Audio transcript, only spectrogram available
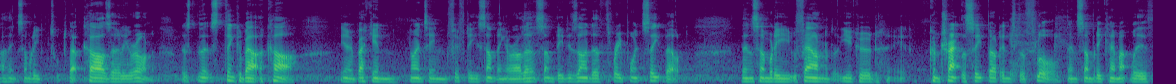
I think somebody talked about cars earlier on. Let's, let's think about a car. You know, back in 1950 something or other, somebody designed a three-point seatbelt. Then somebody found you could uh, contract the seatbelt into the floor. Then somebody came up with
